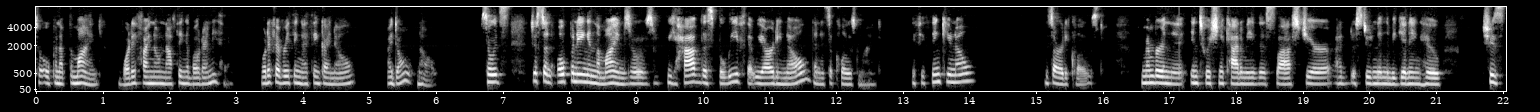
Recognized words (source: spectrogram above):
to open up the mind. What if I know nothing about anything? What if everything I think I know, I don't know? So it's just an opening in the mind. So we have this belief that we already know, then it's a closed mind. If you think you know, it's already closed. Remember in the Intuition Academy this last year, I had a student in the beginning who she's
